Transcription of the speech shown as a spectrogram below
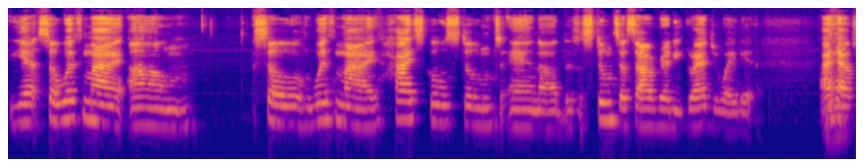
Yeah. So with my um, so with my high school students and uh, the students that's already graduated, mm-hmm. I have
